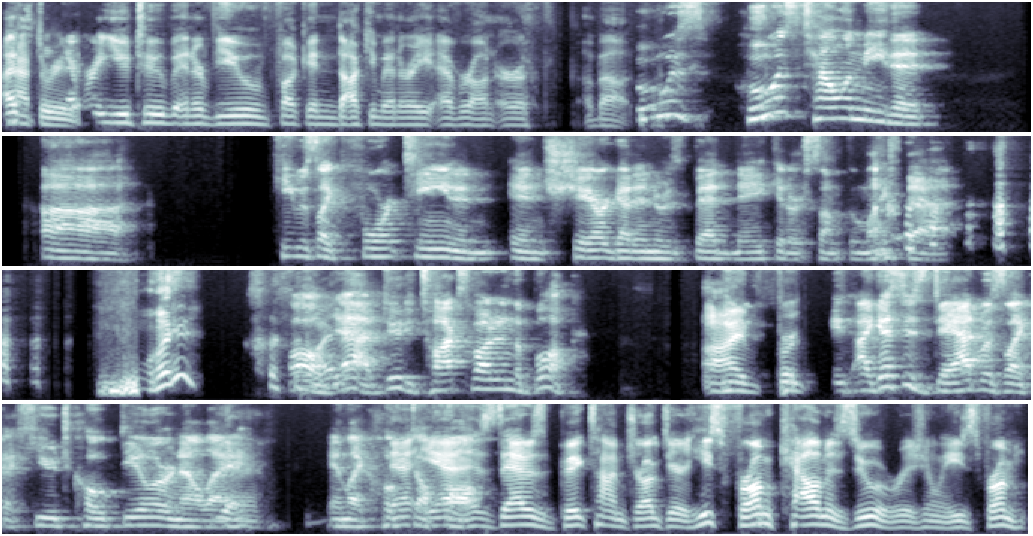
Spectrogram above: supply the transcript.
I've to seen read it. every YouTube interview, fucking documentary ever on earth about. Who was who was telling me that uh he was like 14 and and Cher got into his bed naked or something like that. What? oh What? yeah, dude, he talks about it in the book. I for I guess his dad was like a huge coke dealer in LA yeah. and like hooked Yeah, up yeah, all his dad is a big time drug dealer. He's from Kalamazoo originally. He's from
